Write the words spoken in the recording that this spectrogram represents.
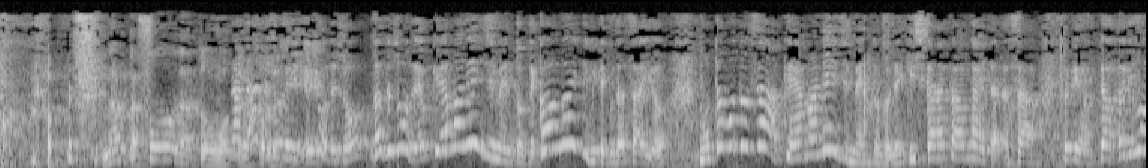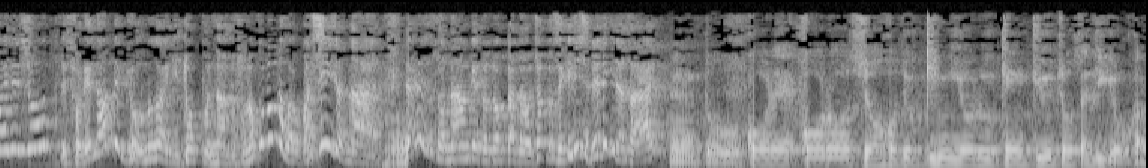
なんかそうだと思ったらななんでそうだしえそうでしょ？だってそうだよ。ケアマネージメントって考えてみてくださいよ。もともとさケアマネージメントの歴史から考えたらさそれやって当たり前でしょ？ってそれなんで業務外にトップになるの？そのことの方がおかしいじゃない、うん。誰がそんなアンケート取ったの？ちょっと責任者出てきなさい。えー、と高齢厚労省補助金による研究調査事業から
